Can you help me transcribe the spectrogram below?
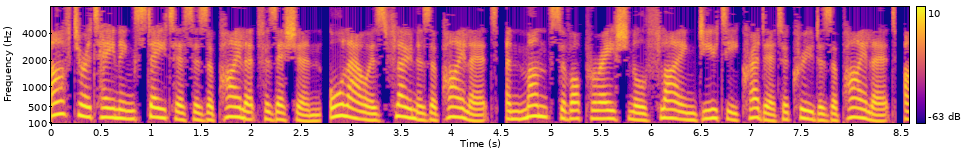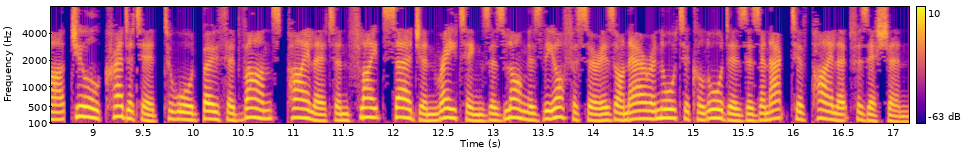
After attaining status as a pilot physician, all hours flown as a pilot, and months of operational flying duty credit accrued as a pilot, are dual credited toward both advanced pilot and flight surgeon ratings as long as the officer is on aeronautical orders as an active pilot physician.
